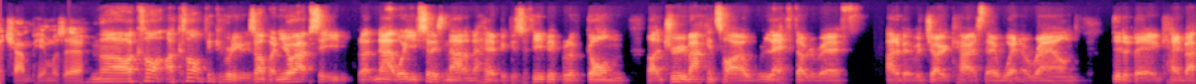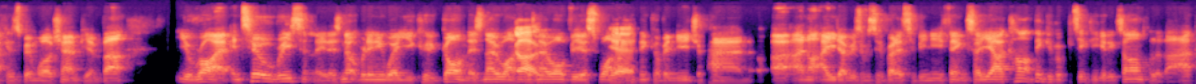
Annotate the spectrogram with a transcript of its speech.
a champion. Was there? No, I can't. I can't think of a really good example. And you're absolutely like, now. What you said is now on the head because a few people have gone. Like Drew McIntyre left WWF, had a bit of a joke character there, went around, did a bit, and came back and has been world champion. But you're right. Until recently, there's not really anywhere you could have gone. There's no one. There's No. no obvious one I can think of in New Japan. Uh, and AEW is obviously a relatively new thing. So yeah, I can't think of a particularly good example of that.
